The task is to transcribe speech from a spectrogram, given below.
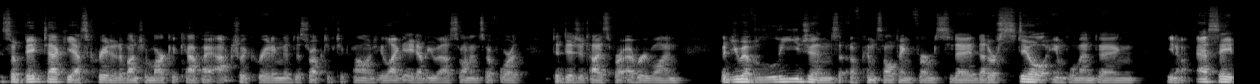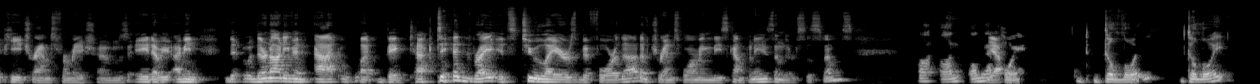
so big tech yes created a bunch of market cap by actually creating the disruptive technology like AWS so on and so forth to digitize for everyone but you have legions of consulting firms today that are still implementing you know sap transformations aw i mean they're not even at what big tech did right? It's two layers before that of transforming these companies and their systems. On, on that yeah. point deloitte deloitte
